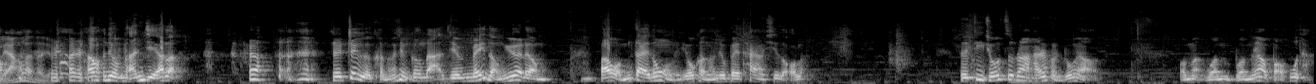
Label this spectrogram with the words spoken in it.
凉了，那就然 然后就完结了。这这个可能性更大，就没等月亮把我们带动，有可能就被太阳吸走了。所以地球自转还是很重要的，我们我们我们要保护它。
